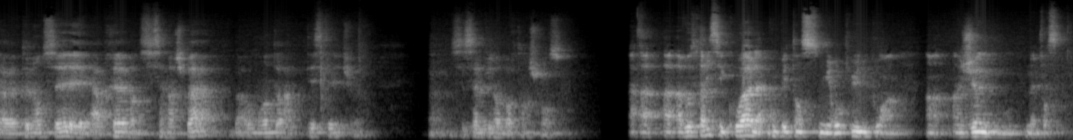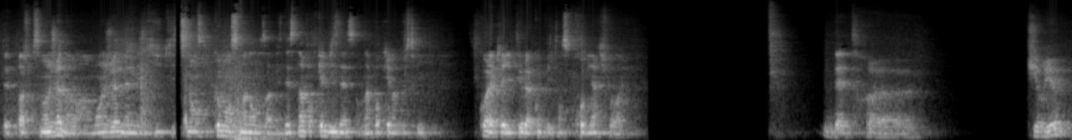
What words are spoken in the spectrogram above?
euh, te lancer, et après, ben, si ça marche pas, bah, au moins tu auras testé. Tu vois. Euh, C'est ça le plus important, je pense. À, à- à votre avis, c'est quoi la compétence numéro une pour un, un, un jeune, ou même peut-être pas forcément un jeune, un, un moins jeune même, mais qui, qui se lance, qui commence maintenant dans un business, n'importe quel business, dans n'importe quelle industrie? C'est quoi la qualité ou la compétence première qu'il faudrait? D'être euh, curieux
